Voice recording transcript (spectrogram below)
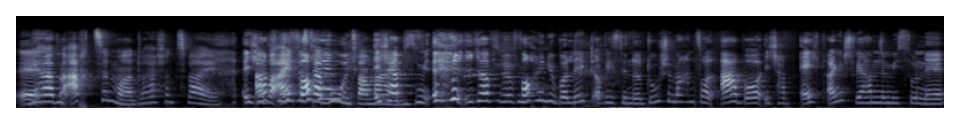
Äh, Wir haben acht Zimmer, du hast schon zwei. Ich Aber eins ist vorhin- tabu, und zwar Ich meins. hab's mir, ich hab's mir vorhin überlegt, ob ich es in der Dusche machen soll, aber ich habe echt Angst. Wir haben nämlich so eine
